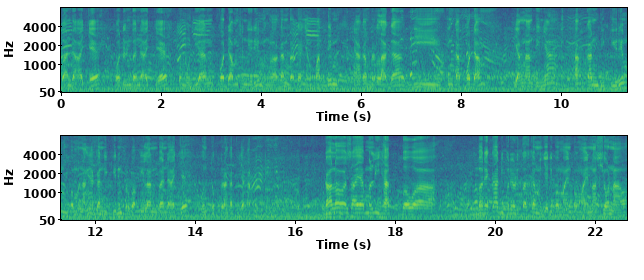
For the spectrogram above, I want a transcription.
Banda Aceh, Kodim Banda Aceh, kemudian Kodam sendiri mengeluarkan berarti hanya empat tim yang akan berlaga di tingkat Kodam yang nantinya akan dikirim pemenangnya akan dikirim perwakilan Banda Aceh untuk berangkat ke Jakarta. Kalau saya melihat bahwa mereka diprioritaskan menjadi pemain-pemain nasional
